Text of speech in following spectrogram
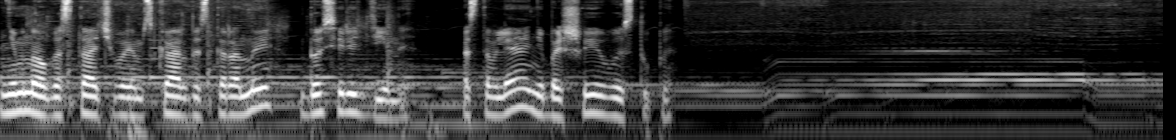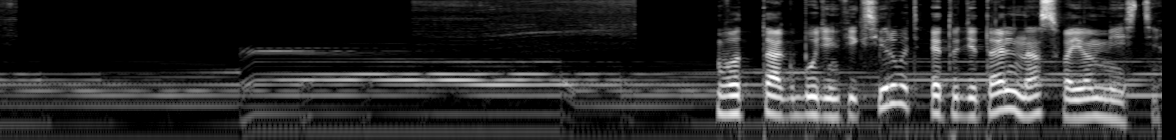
Немного стачиваем с каждой стороны до середины, оставляя небольшие выступы. Вот так будем фиксировать эту деталь на своем месте.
